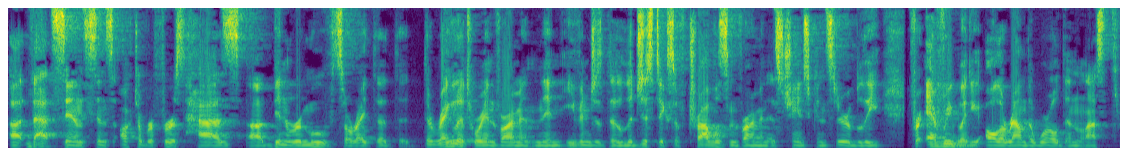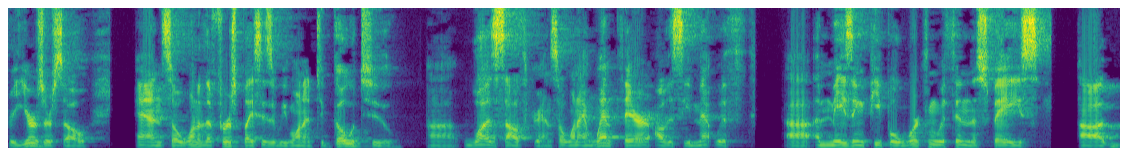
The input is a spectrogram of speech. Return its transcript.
Uh, that since since October 1st has uh, been removed. So right, the, the, the regulatory environment and then even just the logistics of travels environment has changed considerably for everybody all around the world in the last three years or so. And so one of the first places we wanted to go to uh, was South Korea. And so when I went there, obviously met with uh, amazing people working within the space, uh,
